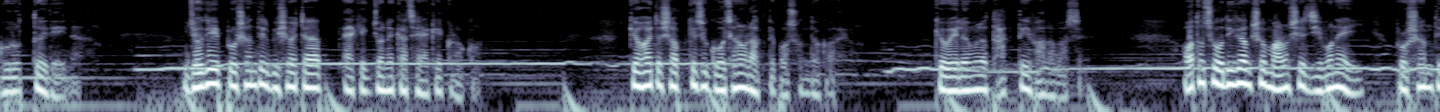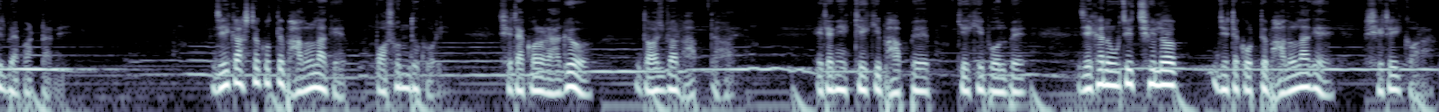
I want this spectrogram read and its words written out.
গুরুত্বই দেই না। যদি এই প্রশান্তির বিষয়টা এক একজনের কাছে এক এক রকম। কেউ হয়তো সব কিছু গোছানো রাখতে পছন্দ করে। কেউ এলোমেলো থাকতেই ভালোবাসে। অথচ অধিকাংশ মানুষের জীবনেই প্রশান্তির ব্যাপারটা নেই। যে কাজটা করতে ভালো লাগে, পছন্দ করি, সেটা করার আগেও দশবার ভাবতে হয়। এটা নিয়ে কে কি ভাববে, কে কি বলবে, যেখানে উচিত ছিল যেটা করতে ভালো লাগে, সেটাই করা।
